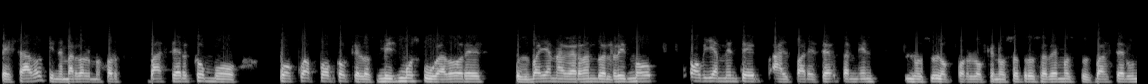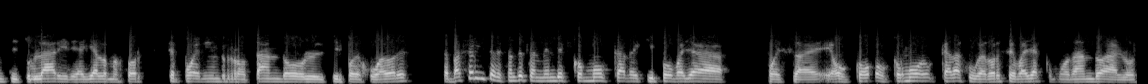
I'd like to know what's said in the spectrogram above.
pesado, sin embargo a lo mejor va a ser como poco a poco que los mismos jugadores pues vayan agarrando el ritmo, obviamente al parecer también lo, por lo que nosotros sabemos, pues va a ser un titular y de ahí a lo mejor se pueden ir rotando el tipo de jugadores. Va a ser interesante también de cómo cada equipo vaya, pues, o, o, cómo cada jugador se vaya acomodando a los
